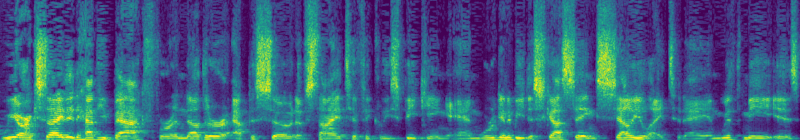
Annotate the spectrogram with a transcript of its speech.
We are excited to have you back for another episode of Scientifically Speaking, and we're going to be discussing cellulite today. And with me is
